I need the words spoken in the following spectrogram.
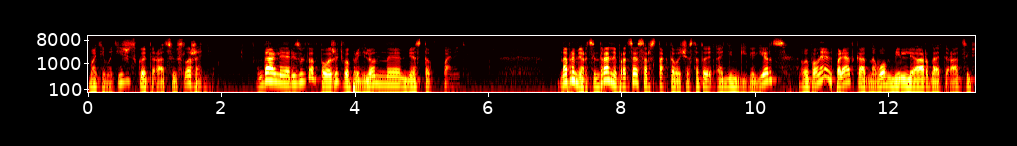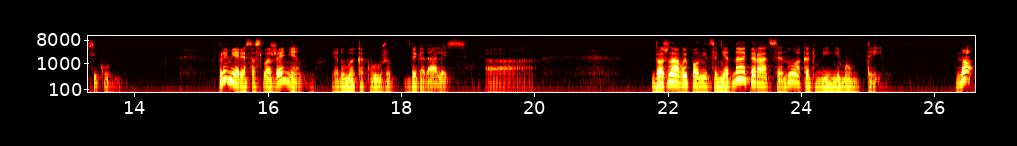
математическую операцию сложения. Далее результат положить в определенное место в памяти. Например, центральный процессор с тактовой частотой 1 ГГц выполняет порядка 1 миллиарда операций в секунду. В примере со сложением, я думаю, как вы уже догадались, а, должна выполниться не одна операция, ну а как минимум три. Но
